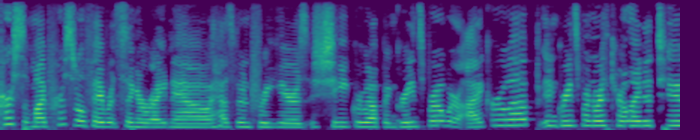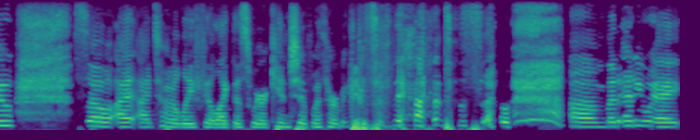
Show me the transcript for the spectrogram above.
person my personal favorite singer right now has been for years she grew up in greensboro where i grew up in greensboro north carolina too so I, I totally feel like this weird kinship with her because of that. so, um, but anyway,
